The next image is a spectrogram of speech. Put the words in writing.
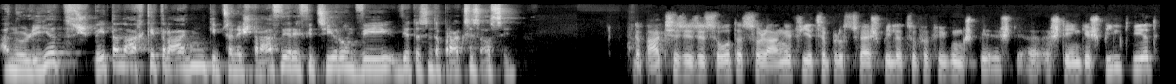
annulliert, später nachgetragen, gibt es eine Strafverifizierung, wie wird das in der Praxis aussehen? In der Praxis ist es so, dass solange 14 plus 2 Spieler zur Verfügung äh, stehen, gespielt wird.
